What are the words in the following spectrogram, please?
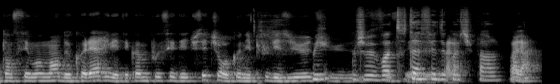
dans ces moments de colère, il était comme possédé. Tu sais, tu reconnais plus les yeux. Oui, je vois tout à fait de quoi tu parles. Voilà.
